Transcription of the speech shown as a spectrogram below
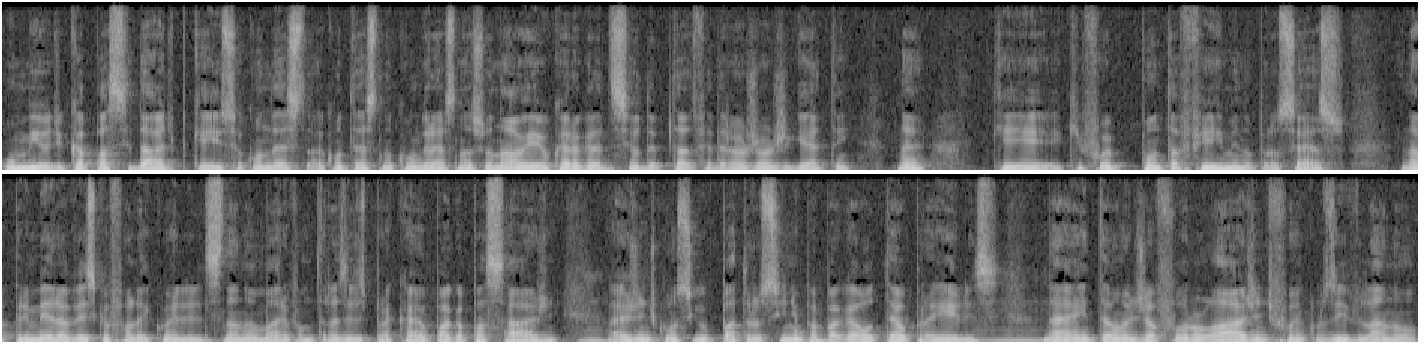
humilde capacidade, porque isso acontece, acontece no Congresso Nacional. E eu quero agradecer ao deputado federal Jorge Guetem, né? Que, que foi ponta firme no processo. Na primeira vez que eu falei com ele, ele disse: Não, não, Mário, vamos trazer eles para cá, eu pago a passagem. Aí a gente conseguiu patrocínio para pagar hotel para eles. Né? Então eles já foram lá, a gente foi inclusive lá no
